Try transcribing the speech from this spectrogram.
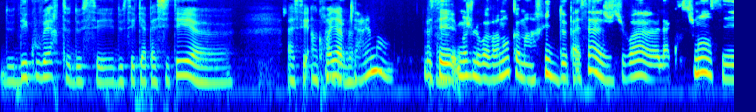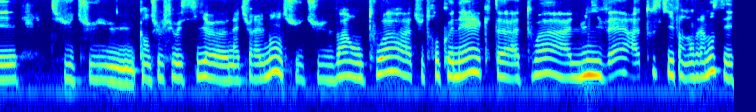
de découverte de ses, de ses capacités assez incroyable. Ah, carrément. C'est, moi, je le vois vraiment comme un rite de passage. Tu vois, euh, l'accouchement, c'est tu, tu, quand tu le fais aussi euh, naturellement, tu, tu vas en toi, tu te reconnectes à toi, à l'univers, à tout ce qui, enfin, vraiment, c'est,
